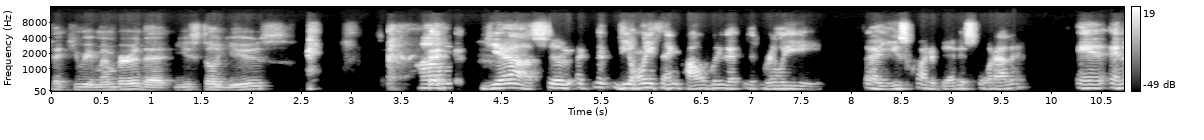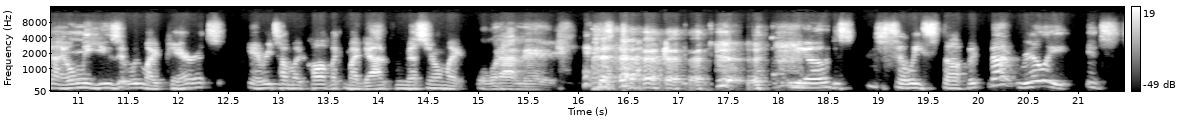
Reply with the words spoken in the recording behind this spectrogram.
that you remember that you still use? um, yeah. So uh, the, only thing probably that, really uh, use quite a bit is orale and and I only use it with my parents. Every time I call, like my dad from Messenger, I'm like, "Orale," you know, just, just silly stuff, but not really. It's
